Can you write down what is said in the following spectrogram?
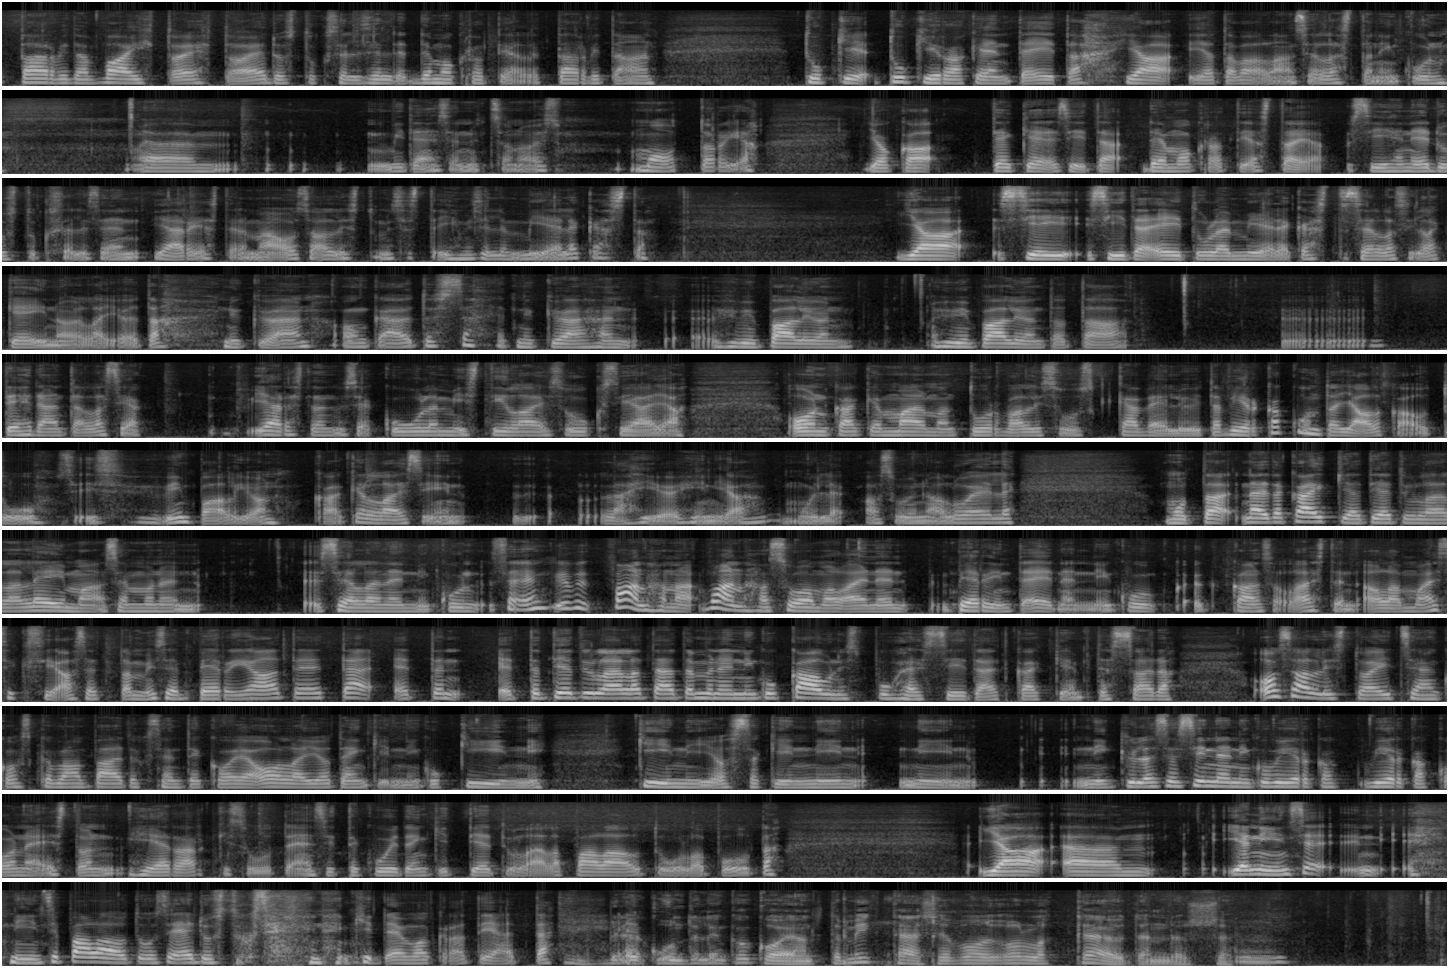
tarvita vaihtoehtoa. Edustukselliselle demokratialle tarvitaan tuki, tukirakenteita ja, ja tavallaan sellaista, niin kuin, ähm, miten se nyt sanoisi, moottoria, joka tekee siitä demokratiasta ja siihen edustukselliseen järjestelmään osallistumisesta ihmisille mielekästä. Ja siitä ei tule mielekästä sellaisilla keinoilla, joita nykyään on käytössä. Et nykyään hyvin paljon, hyvin paljon tota, tehdään tällaisia järjestetään kuulemistilaisuuksia ja on kaiken maailman turvallisuuskävelyitä. Virkakunta jalkautuu siis hyvin paljon kaikenlaisiin lähiöihin ja muille asuinalueille. Mutta näitä kaikkia tietyllä lailla leimaa semmoinen sellainen niin kuin, se vanhana, vanha suomalainen perinteinen niin kuin kansalaisten alamaisiksi asettamisen periaate, että, että, että tietyllä lailla tämä tämmöinen niin kuin kaunis puhe siitä, että kaikkien pitäisi saada osallistua itseään koskevaan päätöksentekoon ja olla jotenkin niin kuin kiinni, kiinni jossakin, niin, niin, niin kyllä se sinne niin kuin virka, virkakoneiston hierarkkisuuteen sitten kuitenkin tietyllä lailla palautuu lopulta. Ja, ähm, ja niin, se, niin se palautuu se edustuksellinenkin demokratia. Että, Minä et, kuuntelen koko ajan, että mitä se voi olla käytännössä. Mm.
